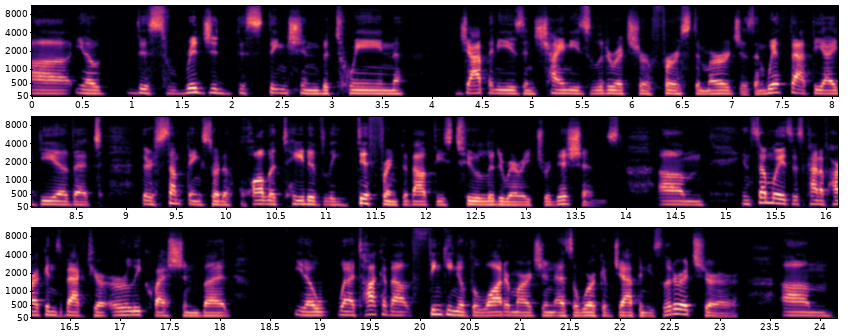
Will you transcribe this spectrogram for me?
uh, you know, this rigid distinction between Japanese and Chinese literature first emerges. And with that, the idea that there's something sort of qualitatively different about these two literary traditions. Um, in some ways, this kind of harkens back to your early question, but you know, when I talk about thinking of the water margin as a work of Japanese literature, um,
